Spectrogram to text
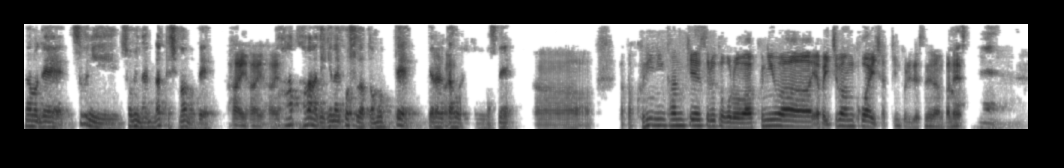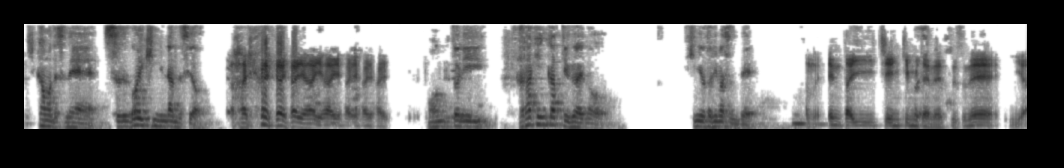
なので、すぐにそういうふうになってしまうので、はいはいはい。払わなきゃいけないコストだと思ってやられた方がいいと思いますね。はい、ああ。やっぱ国に関係するところは、国はやっぱ一番怖い借金取りですね、なんかね。ねしかもですね、すごい金利なんですよ。はいはいはいはいはいはいはいはい。本当に、サラ金かっていうぐらいの金利を取りますんで。あの、延滞遅延金みたいなやつですね。いや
